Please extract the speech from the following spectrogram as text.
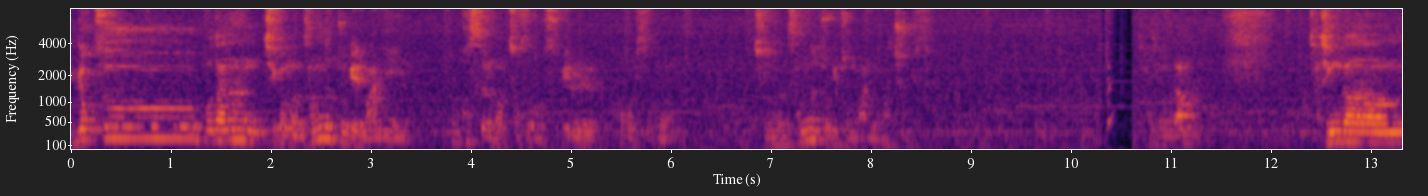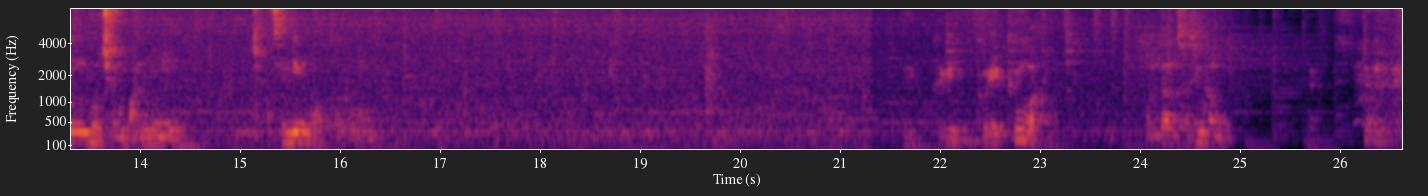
유격수보다는 지금은 3루 쪽에 많이 포커스를 맞춰서 수비를 하고 있어서 지금은 3루 쪽에 좀 많이 맞추고 있어요. 자신감, 자신감도 지금 많이 생긴 것 같아서 네, 그게 그게 큰 것 같아요. 완전 자신감은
